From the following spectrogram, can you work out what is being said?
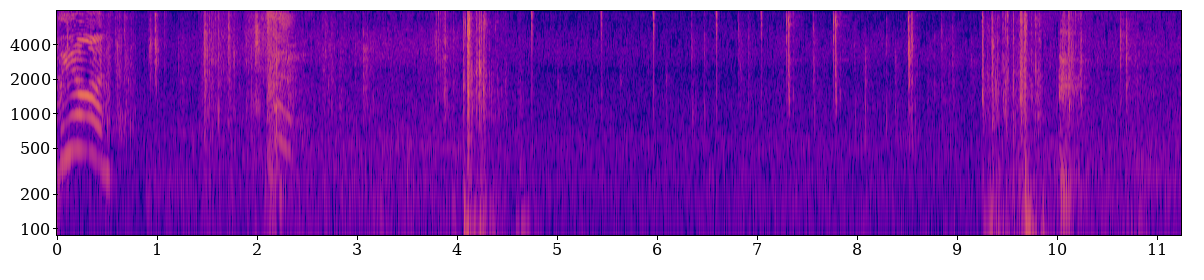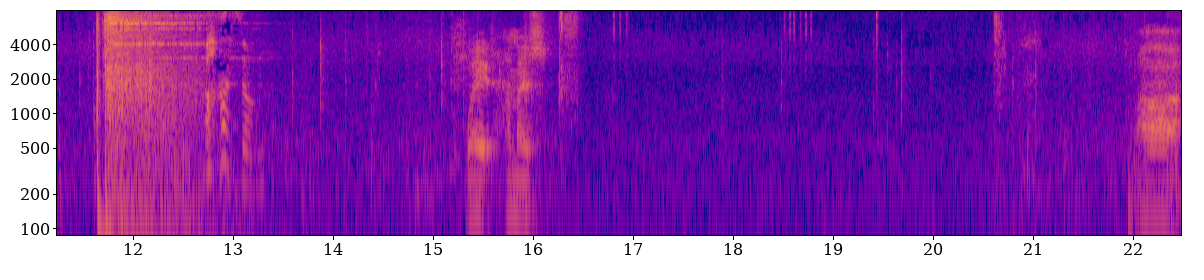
Leon! Awesome. Wait, how nice. Uh,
